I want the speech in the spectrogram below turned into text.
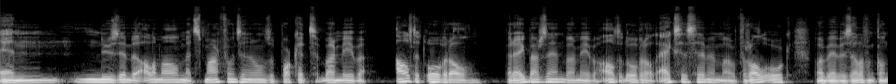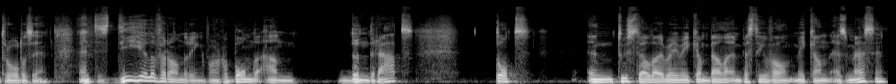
En nu zijn we allemaal met smartphones in onze pocket, waarmee we altijd overal bereikbaar zijn, waarmee we altijd overal access hebben, maar vooral ook waarbij we zelf een controle zijn. En het is die hele verandering van gebonden aan de draad tot een toestel waar je mee kan bellen, in het beste geval mee kan sms'en,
